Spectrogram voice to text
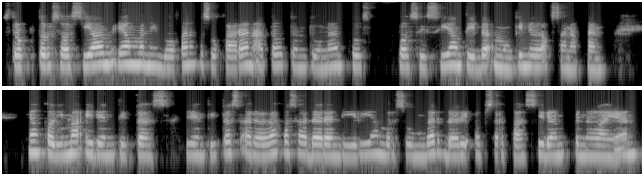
struktur sosial yang menimbulkan kesukaran atau tuntunan posisi yang tidak mungkin dilaksanakan. Yang kelima, identitas. Identitas adalah kesadaran diri yang bersumber dari observasi dan penilaian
